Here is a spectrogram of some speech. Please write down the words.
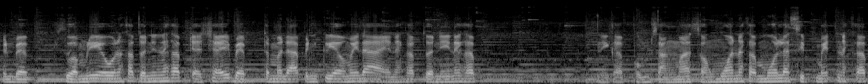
เป็นแบบสวมเรียวนะครับ ตัวนี้นะครับจะใช้แบบธรรมดาเป็นเกลียวไม่ได้นะครับ ตัวนี้นะครับนี่ครับผมสั่งมา 2 ม้วนนะครับม้วนละ 10 เม็ดนะครับ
